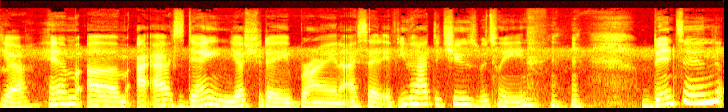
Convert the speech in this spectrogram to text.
Yeah, him. Um, I asked Dane yesterday, Brian. I said, if you had to choose between Benton,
